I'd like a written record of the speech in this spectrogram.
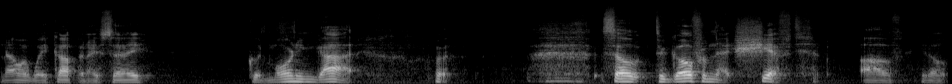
Now I wake up and I say, Good morning, God. so to go from that shift of, you know,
